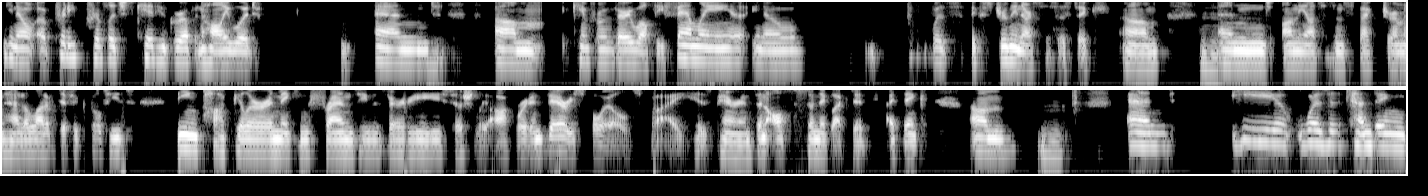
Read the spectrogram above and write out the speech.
you know, a pretty privileged kid who grew up in Hollywood and um, came from a very wealthy family. You know, was extremely narcissistic um, Mhm. and on the autism spectrum, and had a lot of difficulties being popular and making friends. He was very socially awkward and very spoiled by his parents, and also neglected. I think. Um, Mhm. and he was attending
